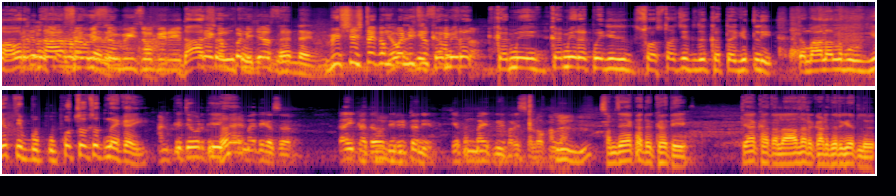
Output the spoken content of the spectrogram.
पॉवर दहा सव्वीस सव्वीस वगैरे दहा दुसऱ्या सव्वीस कंपनीचे नाही, असतात नाही. विशिष्ट एवढं कंपनीचे कमी रक- कमी कमी रकमेची स्वस्ताची जर खतं घेतली तर मालाला येते पोचतच नाही काही. आणि त्याच्यावरती काय माहिती का सर? काही खतावरती रिटर्न आहेत हे पण माहीत नाही बऱ्याचशा लोकांना. समजा एखादं खत आहे त्या खताला आधार कार्ड जर घेतलं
